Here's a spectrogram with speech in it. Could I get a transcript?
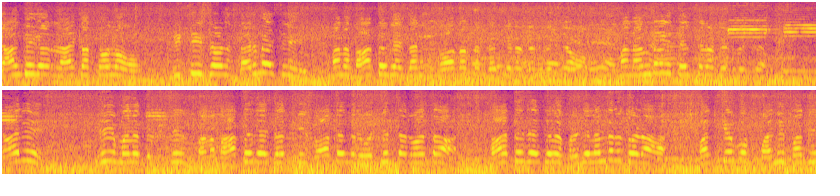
గాంధీ గారి నాయకత్వంలో బ్రిటిష్ వాళ్ళని తరిమేసి మన భారతదేశానికి స్వాతంత్రం తెచ్చినటువంటి విషయం మనందరికీ తెలిసినటువంటి విషయం. కానీ ఈ మన బ్రిటిష్ మన భారతదేశానికి స్వాతంత్రం వచ్చిన తర్వాత భారతదేశంలో ప్రజలందరూ కూడా మద్యపు పని పని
